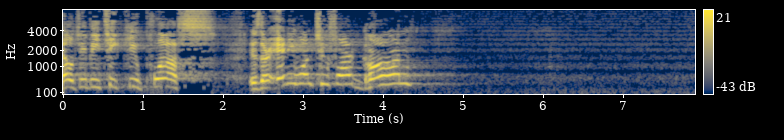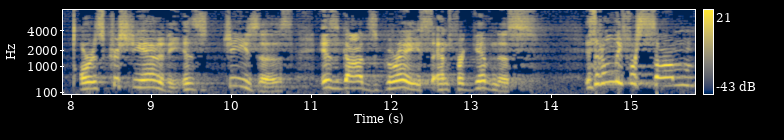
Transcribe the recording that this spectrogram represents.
LGBTQ plus. Is there anyone too far gone? Or is Christianity, is Jesus, is God's grace and forgiveness, is it only for some?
